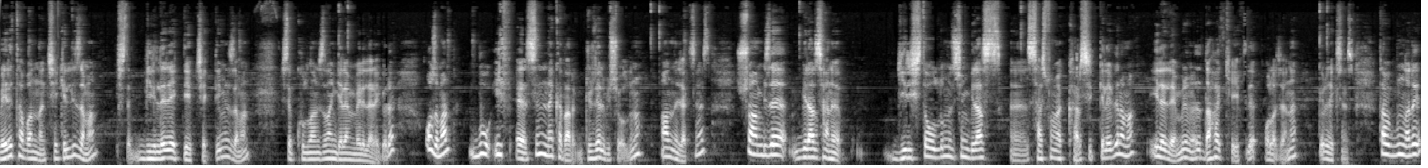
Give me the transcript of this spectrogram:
veri tabanından çekildiği zaman işte birileri ekleyip çektiğimiz zaman işte kullanıcıdan gelen verilere göre o zaman bu if else'in ne kadar güzel bir şey olduğunu anlayacaksınız. Şu an bize biraz hani girişte olduğumuz için biraz e, saçma ve karışık gelebilir ama ilerleyen bölümlerde daha keyifli olacağını göreceksiniz. Tabi bunları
